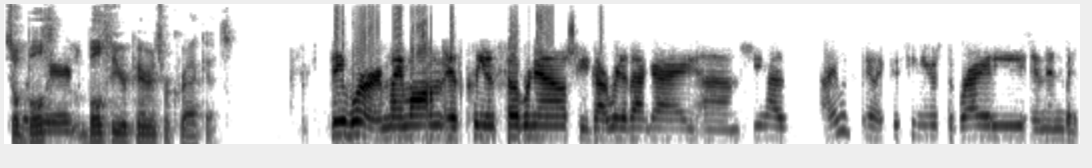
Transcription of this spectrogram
So both weird. both of your parents were crackheads. they were. My mom is clean and sober now. She got rid of that guy. Um, she has, I would say, like 15 years sobriety, and then met-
